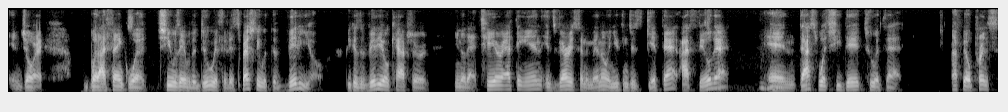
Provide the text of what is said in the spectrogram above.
enjoy. But I think what she was able to do with it, especially with the video, because the video captured, you know, that tear at the end, it's very sentimental and you can just get that. I feel that. Mm-hmm. And that's what she did to it that I feel Prince.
